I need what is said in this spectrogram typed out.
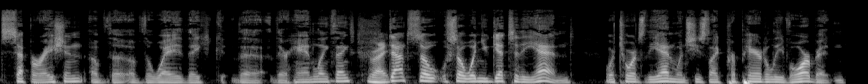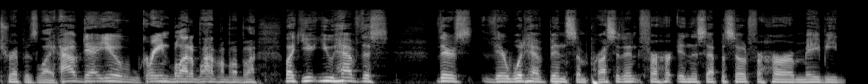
separation of the of the way they the they're handling things. Right. Down so so when you get to the end or towards the end when she's like prepare to leave orbit and Trip is like, How dare you, green blood, blah blah blah blah. Like you you have this there's there would have been some precedent for her in this episode for her maybe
